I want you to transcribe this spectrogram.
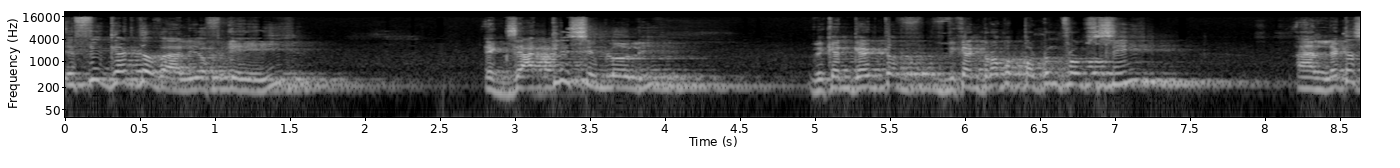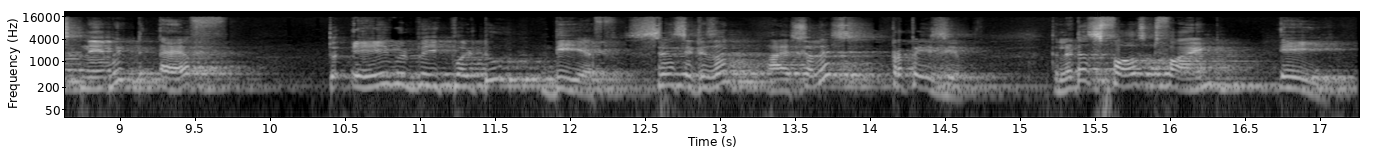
If we get the value of AE, exactly similarly, we can get the we can drop a pattern from C and let us name it F. So A will be equal to DF since it is an isosceles trapezium. Let us first find A.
